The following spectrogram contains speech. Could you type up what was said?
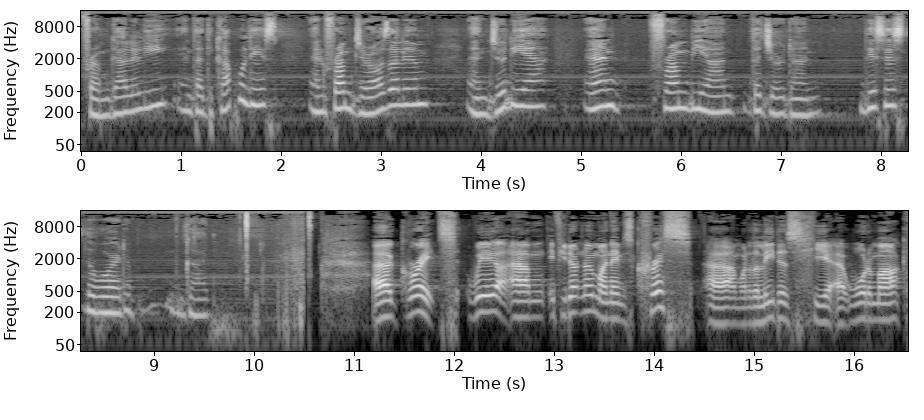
from Galilee and the Decapolis, and from Jerusalem and Judea, and from beyond the Jordan. This is the word of God. Uh, great. We, um, if you don't know, my name is Chris. Uh, I'm one of the leaders here at Watermark,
